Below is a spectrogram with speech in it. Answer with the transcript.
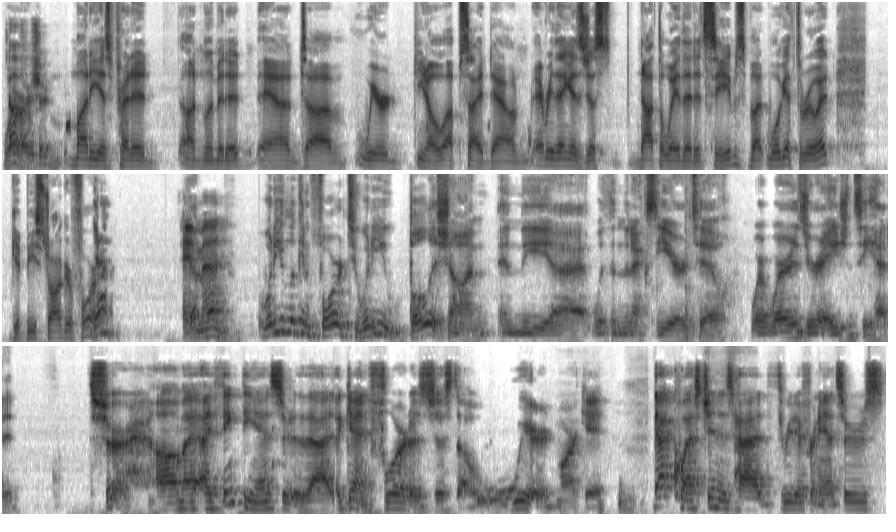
Where oh, for sure. money is printed unlimited and uh, weird, you know, upside down. Everything is just not the way that it seems, but we'll get through it. Get be stronger for yeah. it. Amen. What are you looking forward to? What are you bullish on in the uh, within the next year or two? Where where is your agency headed? Sure. Um, I, I, think the answer to that, again, Florida is just a weird market. That question has had three different answers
